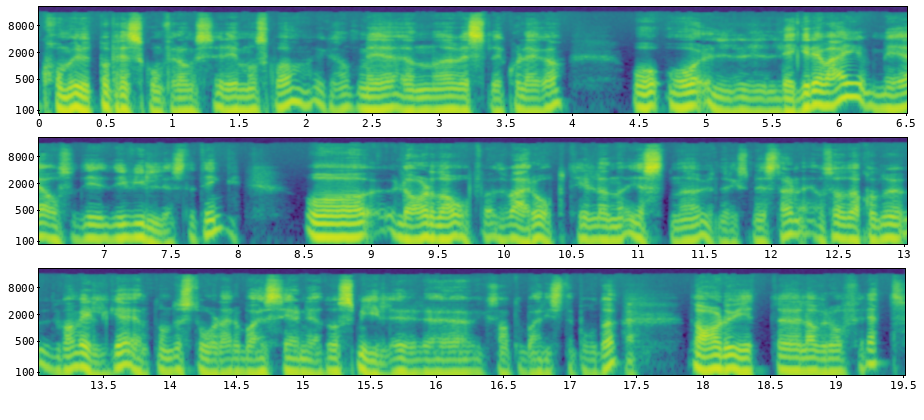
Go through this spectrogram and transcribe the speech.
Kommer ut på pressekonferanser i Moskva med en vestlig kollega og, og, legger i vei med altså, de, de, villeste ting. Og lar det da opp, være opp til den gjestende utenriksministeren. Altså, da kan du, du, kan velge, enten om du står der og bare ser ned og smiler og bare rister på hodet. Ja. Da har du gitt Lavrov rett.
